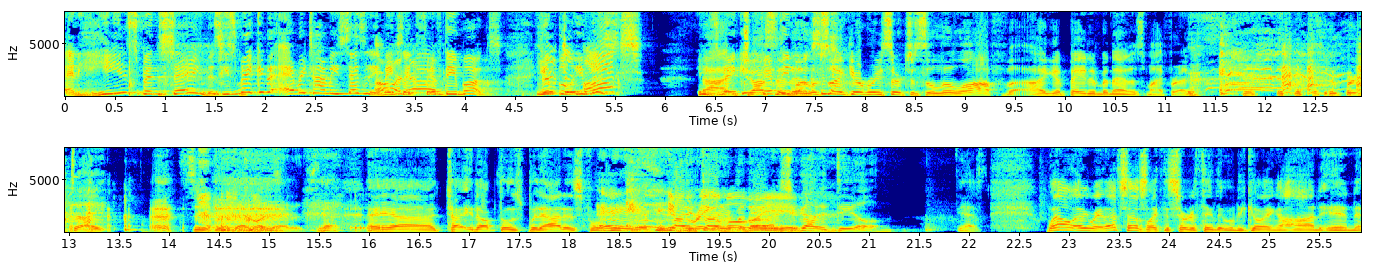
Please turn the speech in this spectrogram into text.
And he's been saying this. He's making it every time he says it. He Oh makes like God. fifty bucks. You 50 believe this? Bucks? He's Uh, making Justin, fifty it looks a- like your research is a little off. I get paid in bananas, my friend. Super tight. Super tight bananas. Yeah. Hey, uh, tighten up those bananas for me. Hey, if you got Bring tight 'em over bananas, here. you got a deal. Yes. Well, anyway, that sounds like the sort of thing that would be going on in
